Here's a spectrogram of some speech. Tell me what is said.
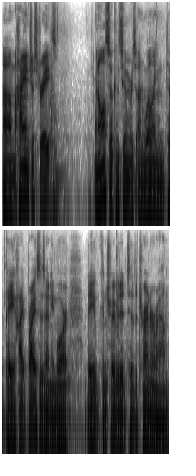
Um, high interest rates and also consumers unwilling to pay high prices anymore, they've contributed to the turnaround.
